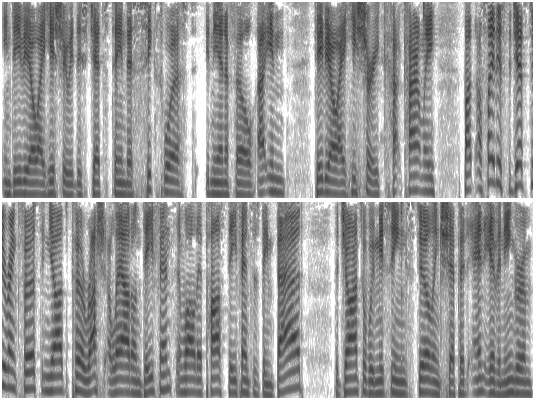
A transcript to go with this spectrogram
in DVOA history with this Jets team. They're sixth worst in the NFL, uh, in DVOA history cu- currently. But I'll say this, the Jets do rank first in yards per rush allowed on defense, and while their past defense has been bad, the Giants will be missing Sterling Shepard and Evan Engram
